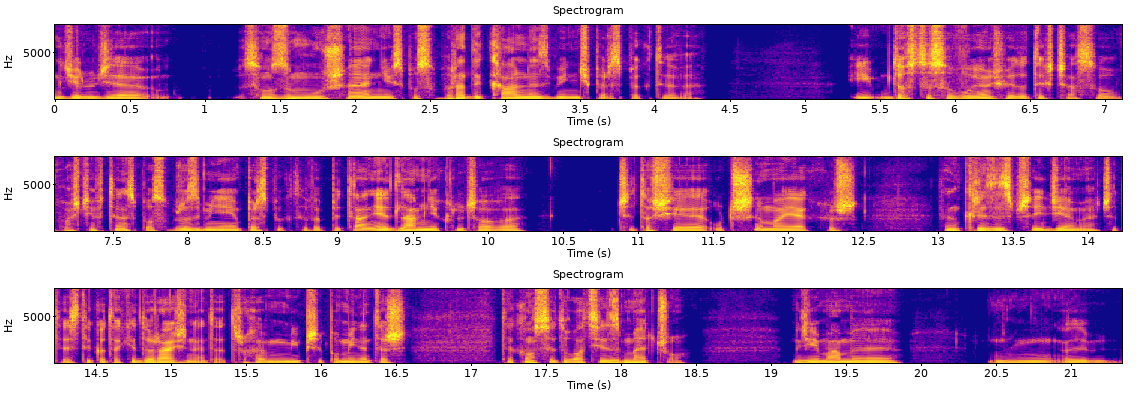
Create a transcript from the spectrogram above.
gdzie ludzie są zmuszeni w sposób radykalny zmienić perspektywę. I dostosowują się do tych czasów właśnie w ten sposób, że zmieniają perspektywę. Pytanie dla mnie kluczowe, czy to się utrzyma, jak już ten kryzys przejdziemy, czy to jest tylko takie doraźne. To trochę mi przypomina też taką sytuację z meczu, gdzie mamy mm,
